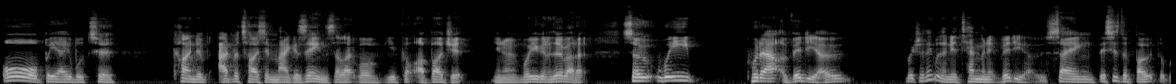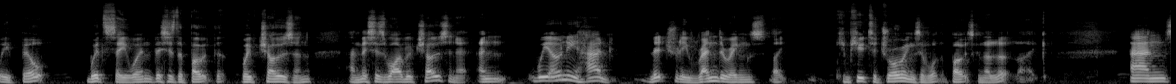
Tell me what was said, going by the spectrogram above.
or be able to kind of advertise in magazines, they're like, well, you've got our budget, you know, what are you going to do about it? So we put out a video, which I think was only a 10 minute video, saying this is the boat that we've built with Seawind. This is the boat that we've chosen, and this is why we've chosen it. And we only had literally renderings, like computer drawings of what the boat's going to look like. And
